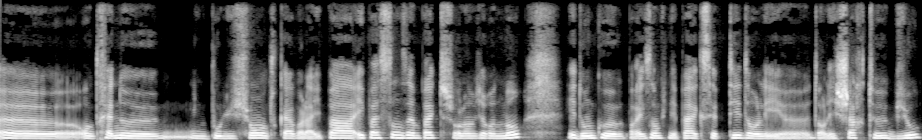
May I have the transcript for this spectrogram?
euh, entraîne euh, une pollution, en tout cas, voilà, et pas et pas sans impact sur l'environnement. Et donc, par exemple, n'est pas accepté dans les dans les chartes bio.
